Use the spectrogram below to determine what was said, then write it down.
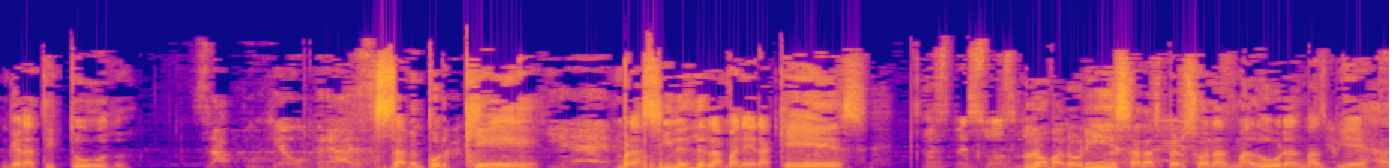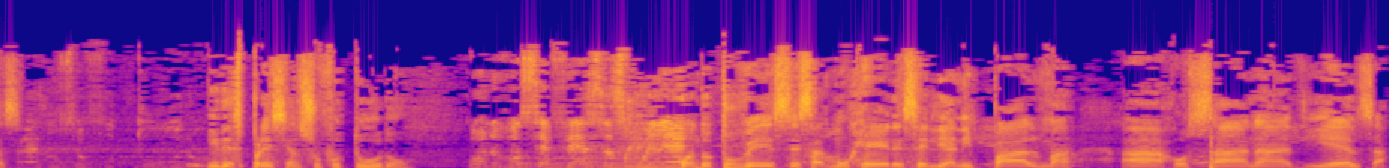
gratitud. ¿Saben por qué? Brasil es de la manera que es. No valoriza a las personas maduras, más viejas, y desprecian su futuro. Cuando tú ves esas mujeres, Eliani Palma, a Josana, a Dielsa,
